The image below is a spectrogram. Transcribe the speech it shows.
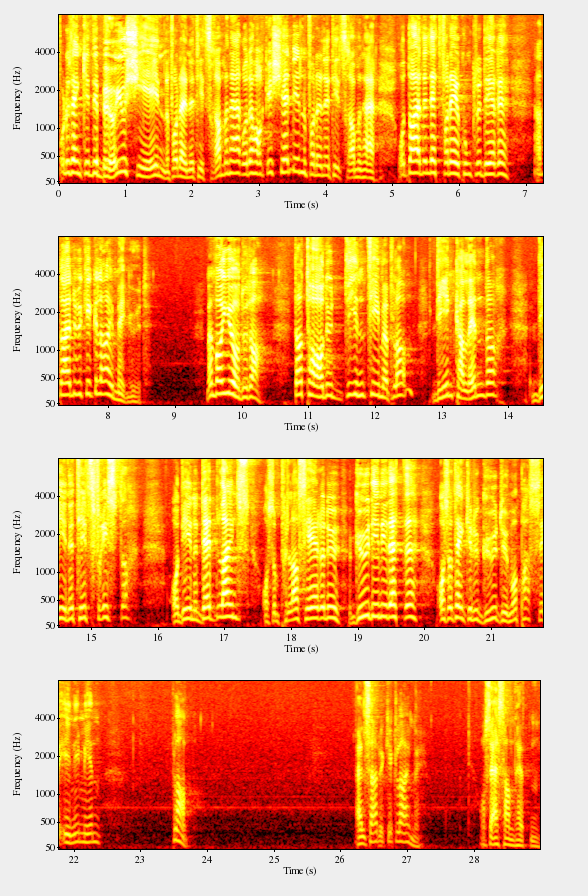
For du tenker det bør jo skje innenfor denne tidsrammen her, og det har ikke skjedd innenfor denne tidsrammen her. Og da er det lett for deg å konkludere ja, da er du ikke glad i meg, Gud. Men hva gjør du da? Da tar du din timeplan, din kalender, dine tidsfrister og dine deadlines, og så plasserer du Gud inn i dette, og så tenker du Gud, du må passe inn i min plan. Ellers er du ikke glad i meg. Og så er sannheten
